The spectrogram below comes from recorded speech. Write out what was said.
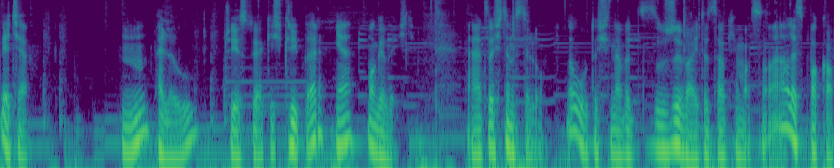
Wiecie. Hmm, hello? Czy jest tu jakiś creeper? Nie? Mogę wyjść. E, coś w tym stylu. No, to się nawet zużywa i to całkiem mocno, ale spoko.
